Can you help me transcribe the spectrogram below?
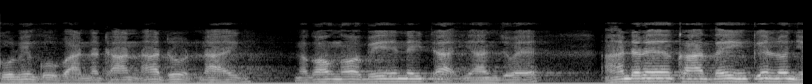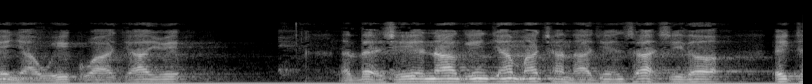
ကိုရင်းကိုပါနထာနာတို့၌မကောင်းသောဘေးနိဋ္ဌယံဇွဲအန္တရခသိမ့်ကင်းလွတ်ငြိမ်ညာဝေကွာကြ၍အသက်ရှိအနာကင်းကြမ်းမှချမ်းသာခြင်းစရှိသောအိဋ္ဌ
